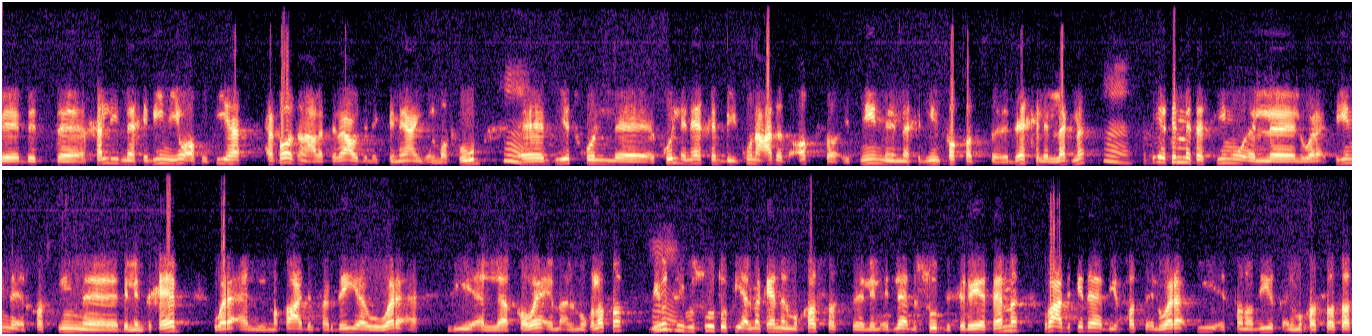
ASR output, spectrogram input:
بتخلي الناخبين يقفوا فيها حفاظا على التباعد الاجتماعي المطلوب. آه، بيدخل آه، كل ناخب بيكون عدد أقصى اثنين من الناخبين فقط داخل اللجنة. مم. بيتم تسليمه ال- الورقتين الخاصين آه، بالانتخاب. ورقة المقاعد الفردية وورقة للقوائم المغلقة بيدلي بصوته في المكان المخصص للإدلاء بالصوت بسرية تامة وبعد كده بيحط الورق في الصناديق المخصصة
